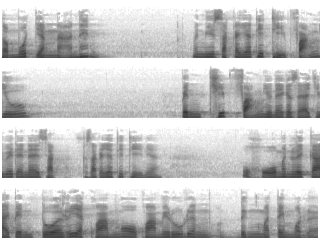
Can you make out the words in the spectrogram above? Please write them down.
สมมุติอย่างหนาแน่น มันมีสักยทิฏฐิฝังอยู่ เป็นชิปฝังอยู่ในกระแสชีวิตในสัก สักยทิฏฐิเนี่ยโอ้โห มันเลยกลายเป็นตัวเรียกความโง่ความไม่รู้เรื่องดึงมาเต็มหมดเลย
